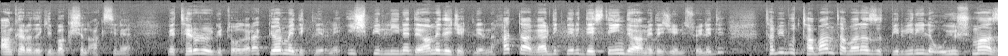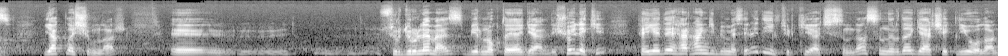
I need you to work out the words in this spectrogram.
Ankara'daki bakışın aksine ve terör örgütü olarak görmediklerini, işbirliğine devam edeceklerini, hatta verdikleri desteğin devam edeceğini söyledi. Tabii bu taban tabana zıt birbiriyle uyuşmaz yaklaşımlar e, sürdürülemez bir noktaya geldi. Şöyle ki PYD herhangi bir mesele değil Türkiye açısından sınırda gerçekliği olan,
